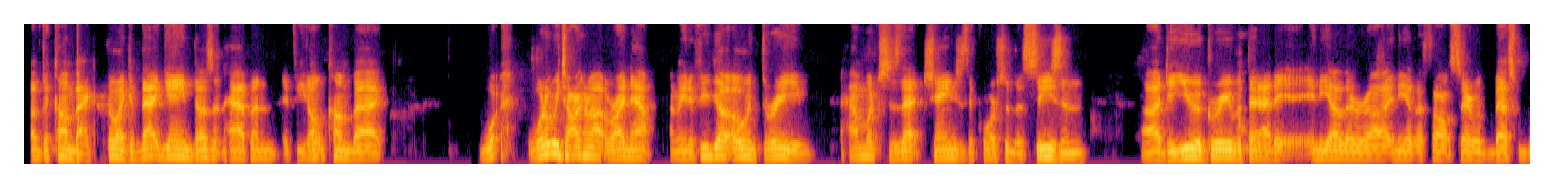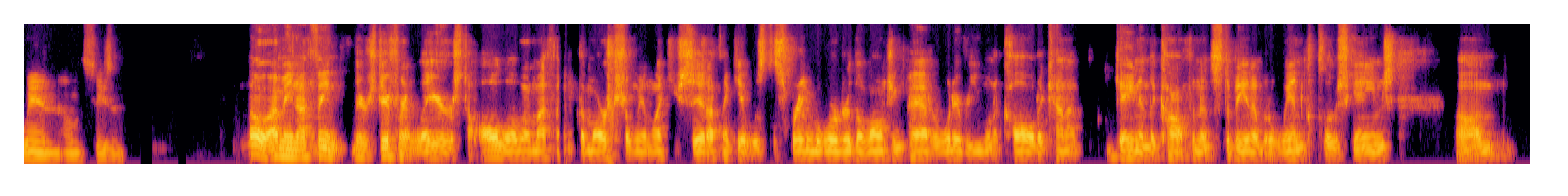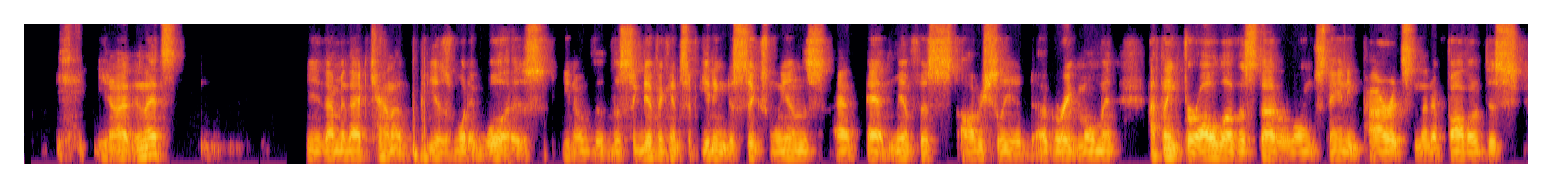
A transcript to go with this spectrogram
of the comeback. I feel like if that game doesn't happen, if you don't come back, what what are we talking about right now? I mean, if you go 0 and 3, how much does that change the course of the season? Uh, do you agree with that? Any other uh, any other thoughts there with best win on the season? No, I mean, I think there's different layers to all of them. I think the Marshall win, like you said, I think it was the springboard or the launching pad or whatever you want to call it kind of gaining the confidence to being able to win close games. Um, you know, and that's, you know, I mean, that kind of is what it was. You know, the, the significance of getting to six wins at, at Memphis, obviously a, a great moment. I think for all of us that are longstanding Pirates and that have followed this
